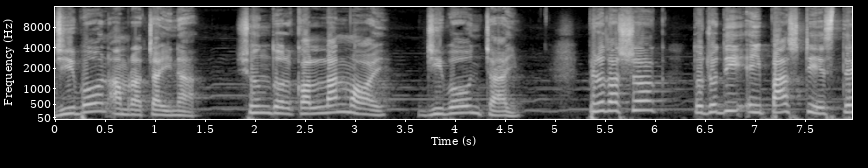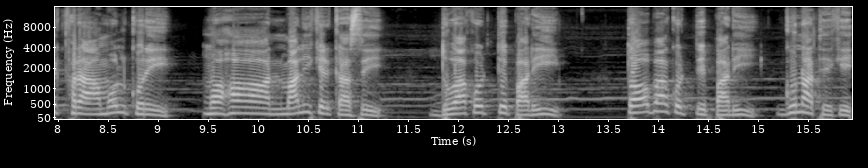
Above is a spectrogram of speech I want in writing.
জীবন আমরা চাই না। সুন্দর কল্যাণময় জীবন চাই। প্রিয় দর্শক, তো যদি এই পাঁচটি ইস্তেকফারা আমল করে মহান মালিকের কাছে দোয়া করতে পারি তবা করতে পারি গুণা থেকে,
